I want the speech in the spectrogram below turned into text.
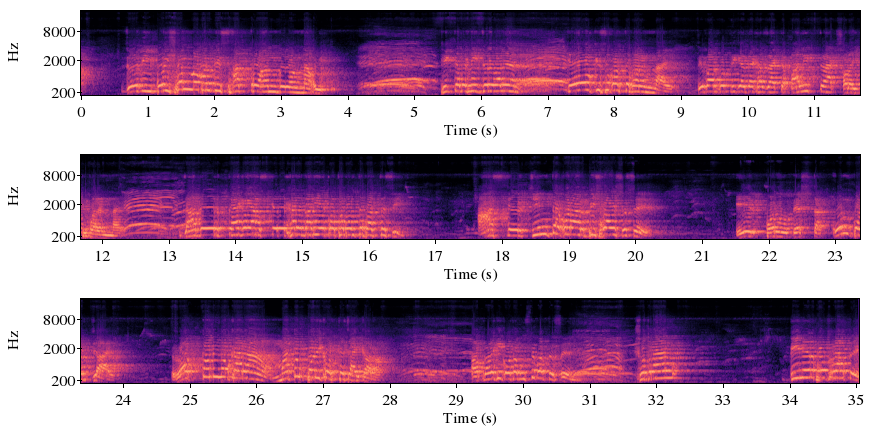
যদি বৈষম্য বিরোধী ছাত্র আন্দোলন না হইত ঠিক তবে ঠিক জোরে বলেন? কেউ কিছু করতে পারেন নাই। পেপার পত্রিকায় দেখা যায় একটা বালির ট্রাক সরাইতে পারেন নাই। যাদের ত্যাগে আজকে এখানে দাঁড়িয়ে কথা বলতে পারতেছি, আজকের চিন্তা করার বিষয় এসেছে, এরপরও দেশটা কোন পর্যায়ে রক্ত দিল কারা মাতব্বরি করতে চায় কারা? আপনারা কি কথা বুঝতে পারতেছেন? সুতরাং দিনের ভোট রাতে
